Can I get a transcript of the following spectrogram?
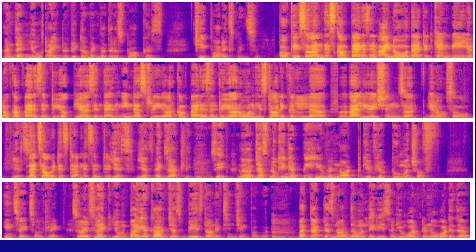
and then you try to determine whether a stock is cheap or expensive. Okay, so and this comparison, I know that it can be, you know, comparison to your peers in the industry or comparison to your own historical uh, valuations or, you know, so Yes. that's how it is done, isn't it? Yes, yes, exactly. See, uh, just looking at PE will not give you too much of insights, all right? So it's like you buy a car just based on its engine power. But that is not the only reason. You want to know what is the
